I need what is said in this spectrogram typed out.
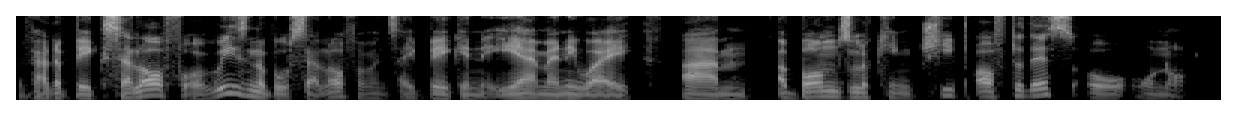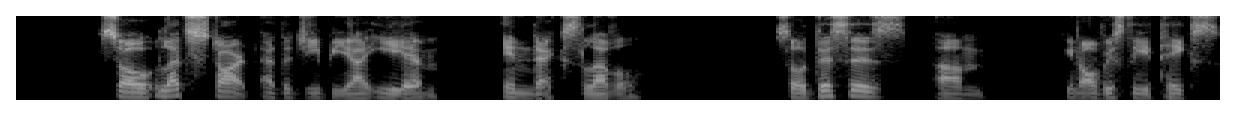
we've had a big sell-off or a reasonable sell-off. I wouldn't say big in EM anyway. Um, are bonds looking cheap after this or or not? So let's start at the GBI EM index level. So this is, um, you know, obviously it takes,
